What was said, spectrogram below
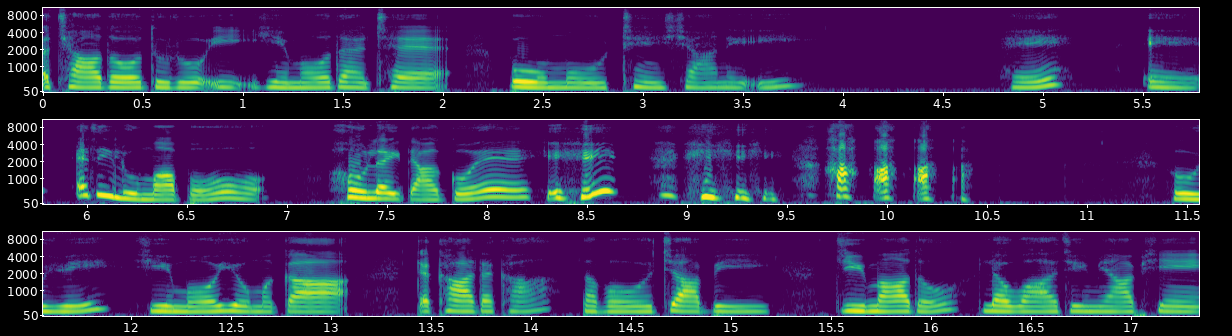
အခြားသောသူတို့၏ရေမောတန်ထက်ပိုမိုထင်ရှားနေ၏ဟဲအဲအဲ့ဒီလိုမှပေါ့ဟုတ်လိုက်တာကွယ်ဟေဟေဟာဟာဟာဟို၍ရေမောယုံမကတခါတခါသဘောကျပြီးကြီးမားသောလက်ဝါးကြီးများဖြင့်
